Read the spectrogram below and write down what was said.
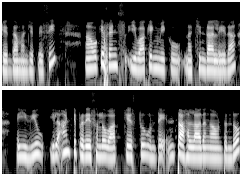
చేద్దాం అని చెప్పేసి ఓకే ఫ్రెండ్స్ ఈ వాకింగ్ మీకు నచ్చిందా లేదా? ఈ వ్యూ ఇలాంటి ప్రదేశంలో వాక్ చేస్తూ ఉంటే ఎంత ఆహ్లాదంగా ఉంటుందో.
